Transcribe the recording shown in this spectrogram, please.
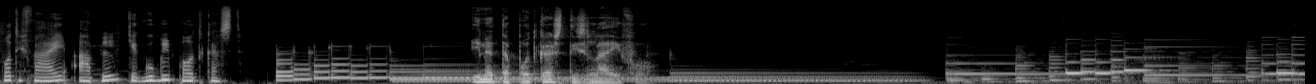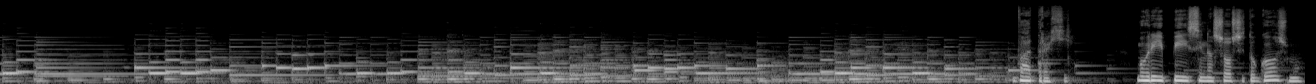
Spotify, Apple και Google Podcast. Είναι τα podcast της Lifeo. Βάτραχοι. Μπορεί η ποίηση να σώσει τον κόσμο.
